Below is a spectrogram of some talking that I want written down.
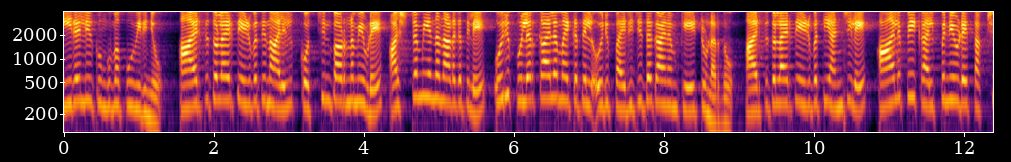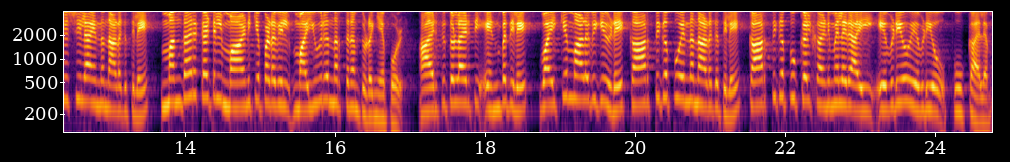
ഈരലി കുങ്കുമപ്പൂ വിരിഞ്ഞു. ആയിരത്തി തൊള്ളായിരത്തി എഴുപത്തിനാലിൽ കൊച്ചിൻ പൗർണമിയുടെ അഷ്ടമി എന്ന നാടകത്തിലെ ഒരു പുലർക്കാല മയക്കത്തിൽ ഒരു പരിചിത ഗാനം കേട്ടുണർന്നു. ആയിരത്തി തൊള്ളായിരത്തി എഴുപത്തി അഞ്ചിലെ ആലപ്പി കൽപ്പനയുടെ തക്ഷശില എന്ന നാടകത്തിലെ മന്ദാരക്കാട്ടിൽ മാണിക്യപ്പടവിൽ മയൂര നർത്തനം തുടങ്ങിയപ്പോൾ ആയിരത്തി തൊള്ളായിരത്തി എൺപതിലെ വൈക്കം മാളവികയുടെ കാർത്തികപ്പൂ എന്ന നാടകത്തിലെ കാർത്തികപ്പൂക്കൾ കണിമലരായി എവിടെയോ എവിടെയോ പൂക്കാലം.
